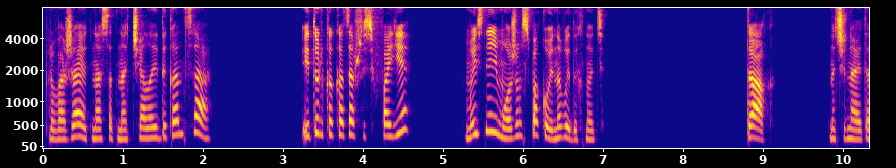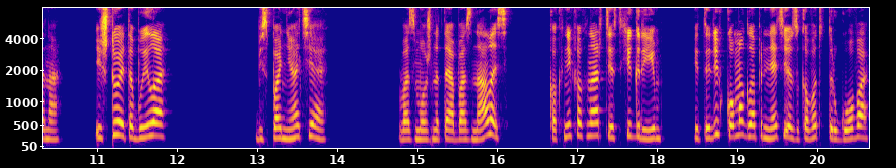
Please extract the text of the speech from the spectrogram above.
провожают нас от начала и до конца. И только оказавшись в фойе, мы с ней можем спокойно выдохнуть. «Так», — начинает она, — «и что это было?» «Без понятия». «Возможно, ты обозналась?» Как-никак на артистке грим, и ты легко могла принять ее за кого-то другого».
